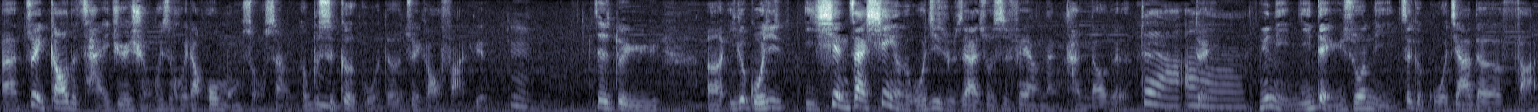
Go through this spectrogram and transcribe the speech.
呃，最高的裁决权会是回到欧盟手上，而不是各国的最高法院。嗯这是对于呃一个国际以现在现有的国际组织来说是非常难看到的，对啊，对嗯，因为你你等于说你这个国家的法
